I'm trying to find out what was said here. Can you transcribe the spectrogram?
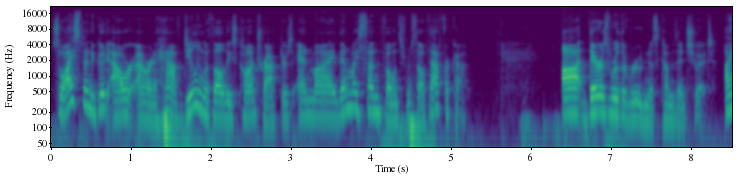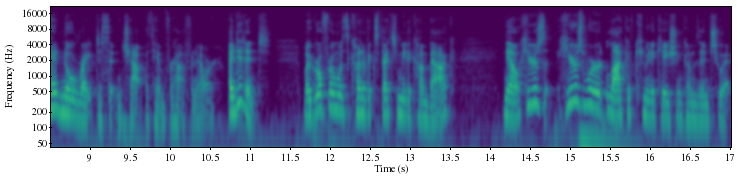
So I spent a good hour, hour and a half dealing with all these contractors, and my then my son phones from South Africa. Uh, there's where the rudeness comes into it. I had no right to sit and chat with him for half an hour. I didn't. My girlfriend was kind of expecting me to come back. Now, here's here's where lack of communication comes into it.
